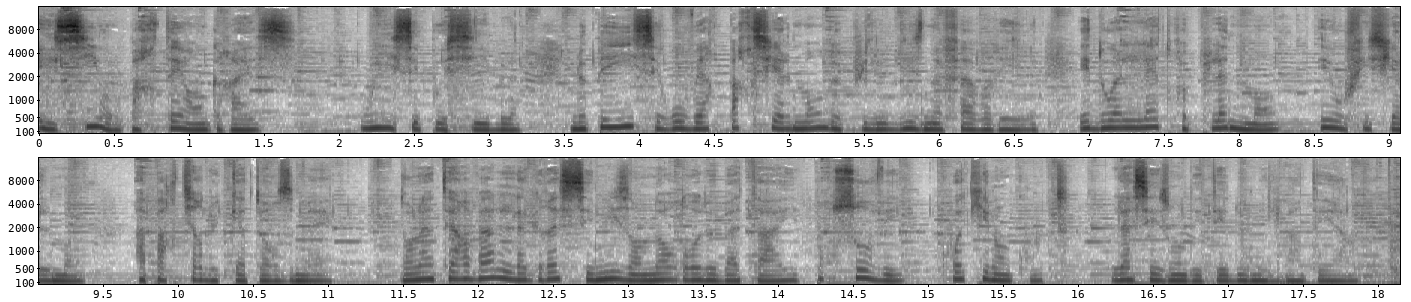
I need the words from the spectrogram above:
Et si on partait en Grèce Oui, c'est possible. Le pays s'est rouvert partiellement depuis le 19 avril et doit l'être pleinement et officiellement à partir du 14 mai. Dans l'intervalle, la Grèce s'est mise en ordre de bataille pour sauver, quoi qu'il en coûte, la saison d'été 2021.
